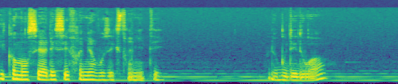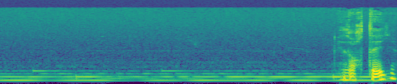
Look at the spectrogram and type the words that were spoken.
et commencez à laisser frémir vos extrémités. Le bout des doigts, les orteils,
